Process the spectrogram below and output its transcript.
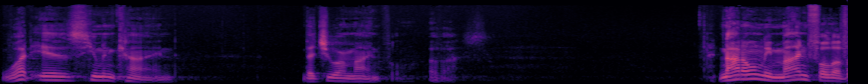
what is humankind that you are mindful of us? Not only mindful of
